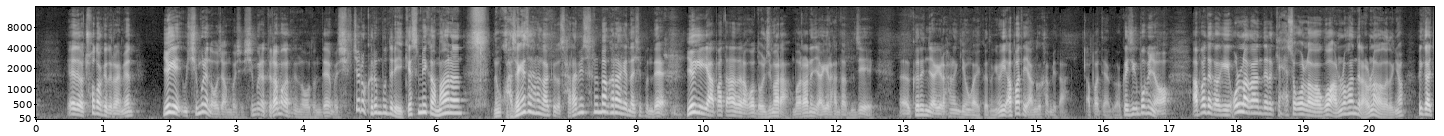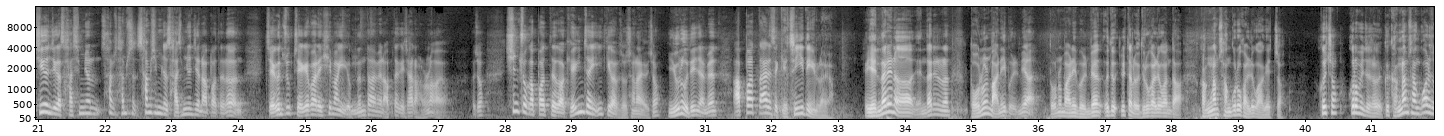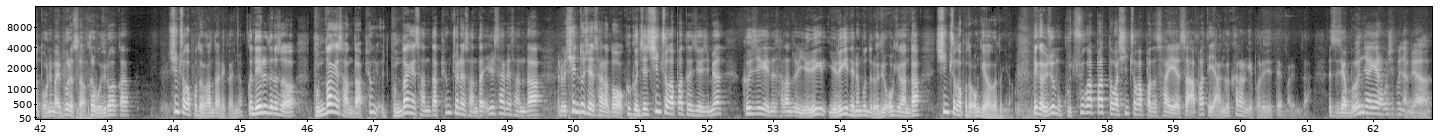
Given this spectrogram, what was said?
애들 초등학교 들어가면 여기 신문에 나오지 안 보시 신문이나 드라마 같은 데 나오던데 뭐 실제로 그런 분들이 있겠습니까만은 너무 과장해서 하는 것 같기도 사람이 설마 그러겠나 싶은데 여기 아파트 아들하고 놀지 마라 뭐라는 이야기를 한다든지 어, 그런 이야기를 하는 경우가 있거든요. 이 아파트 양극합니다. 아파트 양극. 그 지금 보면요. 아파트 가격이 올라가는 데는 계속 올라가고 안 올라가는 데는 안 올라가거든요. 그러니까 지은 지가 40년, 30, 30년, 40년 전 아파트는 재건축, 재개발의 희망이 없는다 하면 아파트가 잘 안 올라가요. 그죠? 신축 아파트가 굉장히 인기가 좋잖아요. 그죠? 이유는 어디냐면 아파트 안에서 계층 이동이 일어나요. 옛날에는 옛날에는 돈을 많이 벌면 돈을 많이 벌면 어디 일단 어디로 가려고 한다. 강남 상구로 가려고 하겠죠. 그렇죠? 그러면 이제 저- 그 강남 상구 안에서 돈이 많이 벌었어. 그럼 어디로 갈까요? 신축 아파트로 간다니까요. 근데 예를 들어서 분당에 산다, 평, 분당에 산다, 평촌에 산다, 일산에 산다, 아니면 신도시에 살아도 그 근처에 신축 아파트 지어지면 그 지역에 있는 사람들이 여력이, 여력이 되는 분들 어디로 옮겨간다? 신축 아파트로 옮겨가거든요. 그러니까 요즘 구축 아파트와 신축 아파트 사이에서 아파트 양극화라는 게 벌어졌단 말입니다. 그래서 제가 뭔 이야기를 하고 싶으냐면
